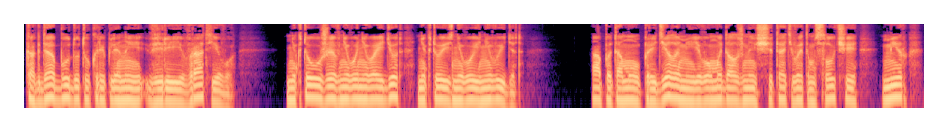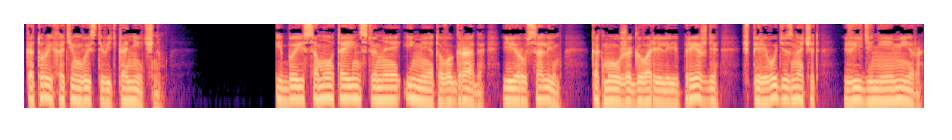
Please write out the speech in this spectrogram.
«Когда будут укреплены верии врат Его, никто уже в него не войдет, никто из него и не выйдет, а потому пределами его мы должны считать в этом случае мир, который хотим выставить конечным. Ибо и само таинственное имя этого града, Иерусалим — как мы уже говорили и прежде, в переводе значит «видение мира».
